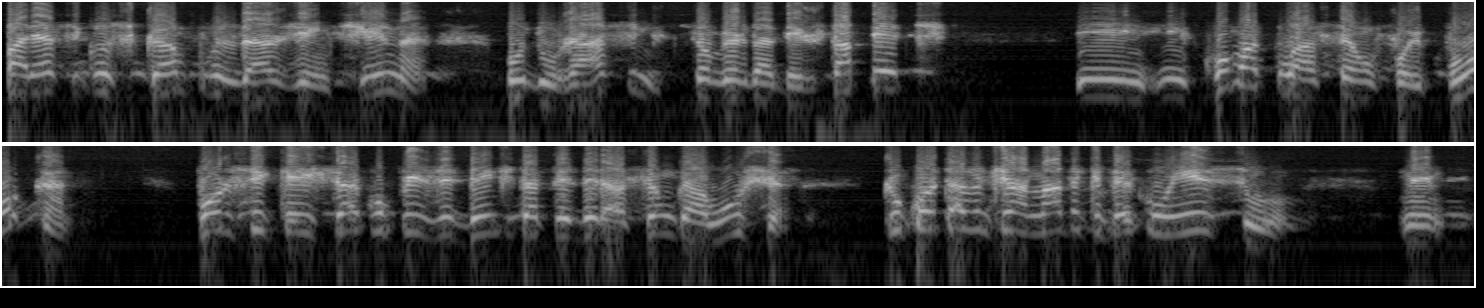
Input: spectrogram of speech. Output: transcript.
Parece que os campos da Argentina ou do Racing são verdadeiros tapetes. E, e como a atuação foi pouca, por se queixar com o presidente da Federação Gaúcha, que o Cortaz não tinha nada a ver com isso. Né?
